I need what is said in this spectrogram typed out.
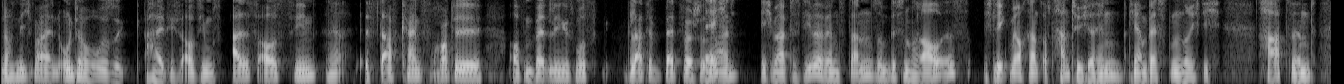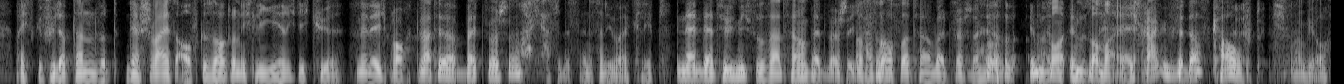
noch nicht mal in Unterhose halte ich es aus. Ich muss alles ausziehen. Ja. Es darf kein Frotte auf dem Bett liegen, es muss glatte Bettwäsche Echt? sein. Ich mag das lieber, wenn es dann so ein bisschen rau ist. Ich lege mir auch ganz oft Handtücher hin, die am besten richtig hart sind, weil ich das Gefühl habe, dann wird der Schweiß aufgesaugt und ich liege hier richtig kühl. Nee, nee, ich brauche glatte Bettwäsche. Oh, ich hasse das, wenn es dann überall klebt. Nein, natürlich nicht so Satin-Bettwäsche. Ich Ach hasse so. auch Satin-Bettwäsche. Also, Im, So- Im Sommer, ey. ich frage mich, wer das kauft. Ich freue mich auch.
